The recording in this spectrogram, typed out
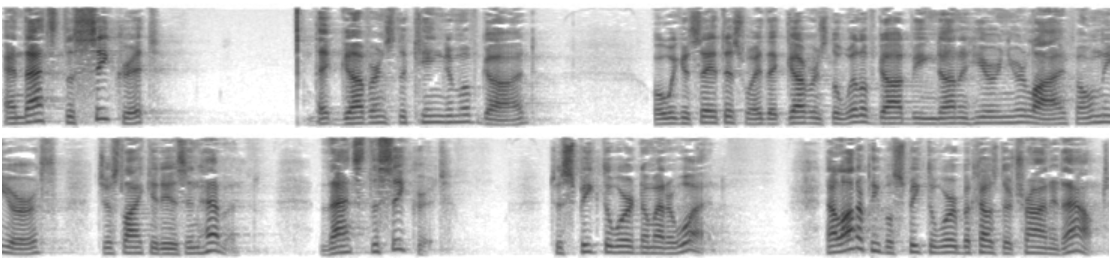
And that's the secret that governs the kingdom of God. Or we could say it this way that governs the will of God being done here in your life on the earth, just like it is in heaven. That's the secret to speak the word no matter what. Now, a lot of people speak the word because they're trying it out.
